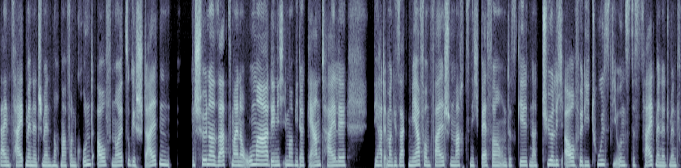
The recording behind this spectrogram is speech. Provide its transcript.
dein Zeitmanagement nochmal von Grund auf neu zu gestalten. Ein schöner Satz meiner Oma, den ich immer wieder gern teile, die hat immer gesagt, mehr vom Falschen macht es nicht besser. Und das gilt natürlich auch für die Tools, die uns das Zeitmanagement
